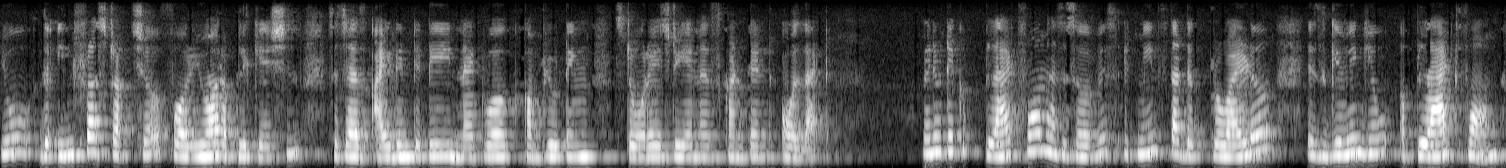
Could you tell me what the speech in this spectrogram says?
you the infrastructure for your application such as identity, network, computing, storage, DNS, content, all that. When you take a platform as a service, it means that the provider is giving you a platform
